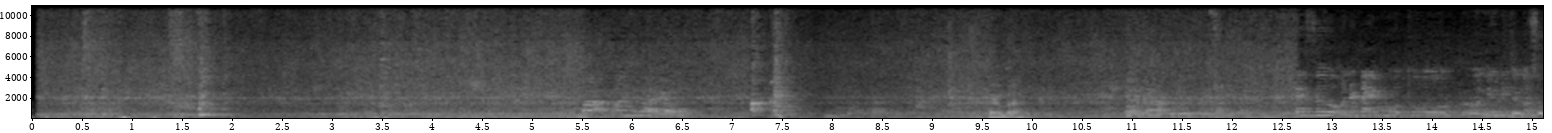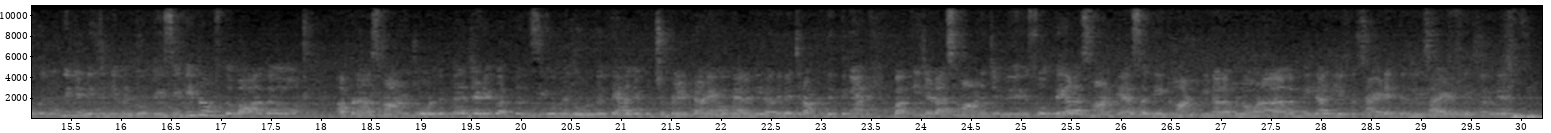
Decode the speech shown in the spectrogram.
ਬਾ ਕੰਡ ਕਰ ਰਿਹਾ ਕੈਮਰਾ। ਐਸ ਉਹਨੇ ਟਾਈਮ ਉਥੋਂ ਉਨੀ ਉਨੀ ਜਗ੍ਹਾ ਸੁੱਕ ਜੂਗੀ, ਜਿੰਨੀ ਜਿੰਨੀ ਮੈਂ ਧੋਤੀ ਸੀਗੀ, ਤਾਂ ਉਸ ਤੋਂ ਬਾਅਦ ਆਪਣਾ ਸਮਾਨ ਛੋੜ ਦਿੱਤਾ, ਜਿਹੜੇ ਬਰਤਨ ਸੀ ਉਹ ਮੈਂ ਜੋੜ ਦਿੱਤੇ। ਹਜੇ ਕੁਝ ਪਲੇਟਾਂ ਨੇ, ਉਹ ਮੈਂ ਅਲਮੀਰਾ ਦੇ ਵਿੱਚ ਰੱਖ ਦਿੱਤੀਆਂ। ਬਾਕੀ ਜਿਹੜਾ ਸਮਾਨ ਜਿਵੇਂ ਸੌਦੇ ਵਾਲਾ ਸਮਾਨ ਕਹਿ ਸਕਦੇ ਖਾਣ ਪੀਣ ਵਾਲਾ, ਬਣਾਉਣ ਵਾਲਾ, ਅਲਮੀਰਾ ਦੀ ਇੱਕ ਸਾਈਡ ਇਧਰਲੀ ਸਾਈਡ ਦੇਖ ਸਕਦੇ ਹੋ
